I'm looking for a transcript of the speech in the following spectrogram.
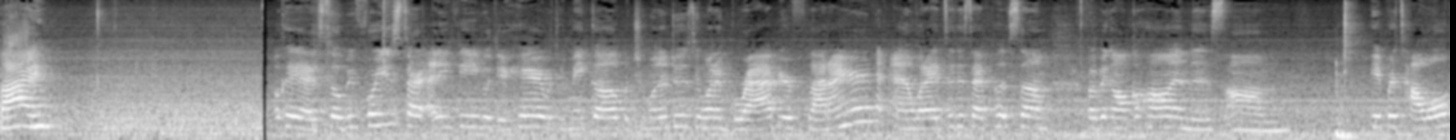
Bye. Okay guys, so before you start anything with your hair, with your makeup, what you want to do is you want to grab your flat iron and what I did is I put some rubbing alcohol in this um, paper towel.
